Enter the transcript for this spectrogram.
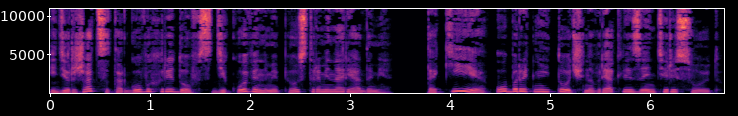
и держаться торговых рядов с диковинными пестрыми нарядами. Такие оборотней точно вряд ли заинтересуют.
